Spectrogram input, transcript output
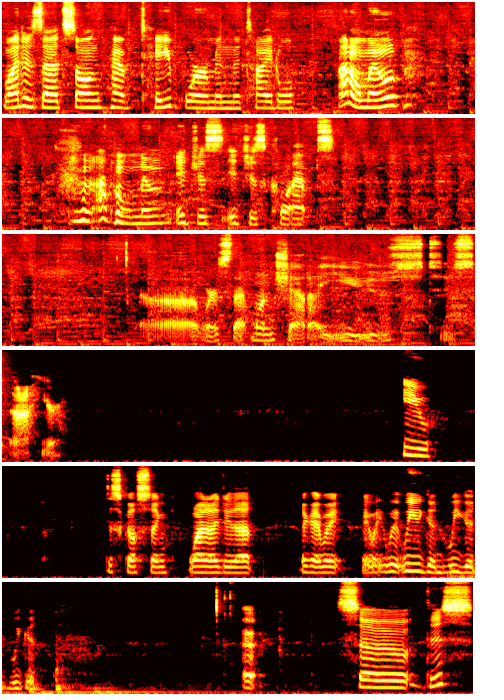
why does that song have tapeworm in the title? I don't know. I don't know. It just it just collapsed. Uh, where's that one chat I used? To ah, here. Ew. Disgusting. Why did I do that? Okay, wait, wait, wait, wait. We good. We good. We good. Okay. So this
